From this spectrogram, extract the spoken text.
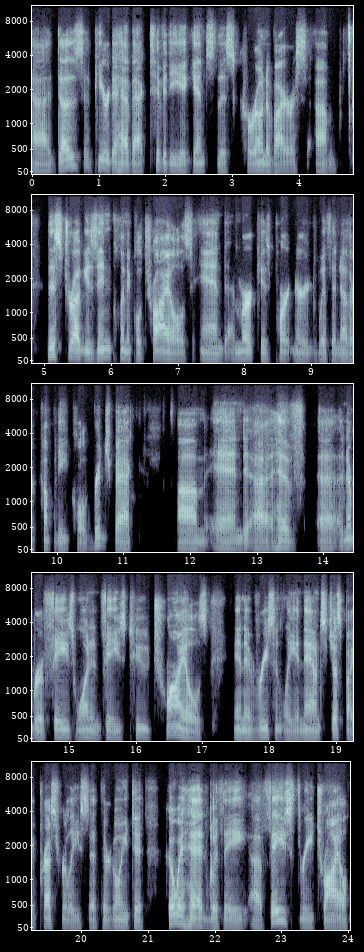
uh, does appear to have activity against this coronavirus. Um, this drug is in clinical trials, and Merck has partnered with another company called Ridgeback um, and uh, have uh, a number of phase one and phase two trials and have recently announced just by press release that they're going to go ahead with a, a phase three trial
